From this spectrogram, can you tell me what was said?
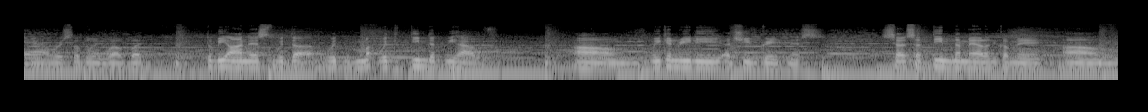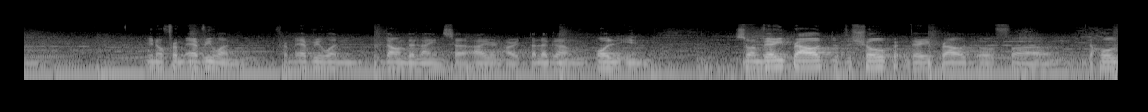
Yeah. know, we're still doing well. But to be honest, with the with with the team that we have, um, we can really achieve greatness. Sa sa team na meron kami, um, you know, from everyone, from everyone down the line sa Ironheart, talagang all in. So I'm very proud of the show, very proud of um, the whole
